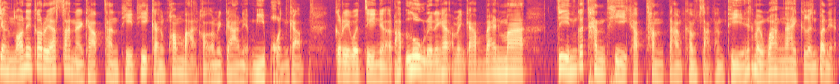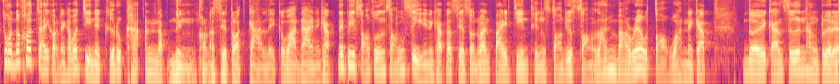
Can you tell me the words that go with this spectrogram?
อย่างน้อยเนี่ยก็ระยะสั้นนะครับทันทีที่การคว่ำบาตรของอเมริกาเนี่ยมีผลครับก็เรียกว่าจีนเนี่ยรับลูกเลยนะครับอเมริกาแบนมาจีนก็ทันทีครับทำตามคำสั่งทันทีให้ทำไมว่าง่ายเกินปะเนี่ย ทุกคนต้องเข้าใจก่อนนะครับว่าจีนเนี่ยคือลูกค้าอันดับหนึ่งของรัสเซียตลอดกาลเลยก็ว่าได้นะครับ ในปี 2024เนี่ยนะครับรัสเซียส่งน้ำมันไปจีนถึง 2.2 ล้านบาร์เรลต่อวันนะครับ โดยการซื้อทางเรือเนี่ย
